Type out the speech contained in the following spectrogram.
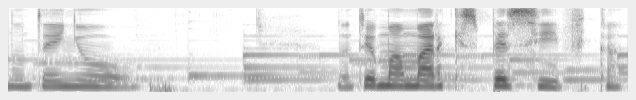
Não tenho não tenho uma marca específica.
